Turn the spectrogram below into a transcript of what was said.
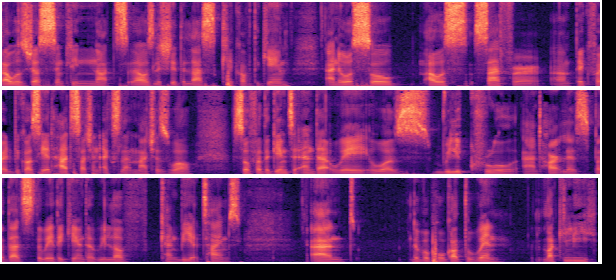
That was just simply nuts. That was literally the last kick of the game, and it was so I was sad for um, Pickford because he had had such an excellent match as well. So for the game to end that way, it was really cruel and heartless. But that's the way the game that we love can be at times. And Liverpool got the win. Luckily,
